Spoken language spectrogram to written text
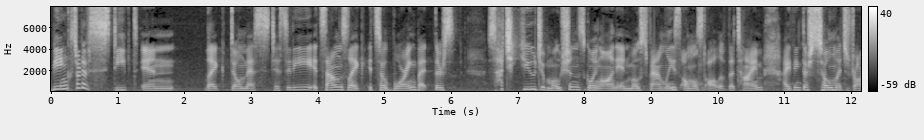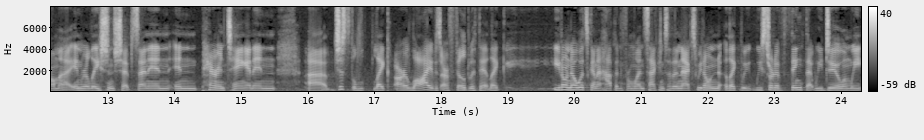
being sort of steeped in like domesticity. It sounds like it's so boring, but there's such huge emotions going on in most families almost all of the time. I think there's so much drama in relationships and in, in parenting and in uh, just like our lives are filled with it. Like, you don't know what's going to happen from one second to the next. We don't like we, we sort of think that we do, and we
